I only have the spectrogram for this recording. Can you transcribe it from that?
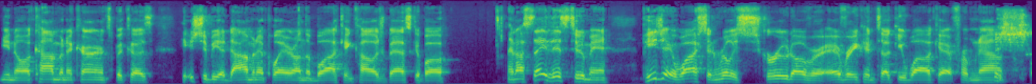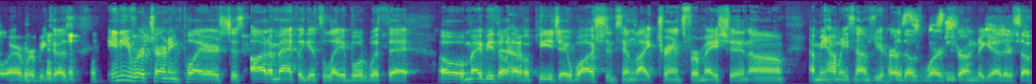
you know a common occurrence because he should be a dominant player on the block in college basketball. And I'll say this too, man. PJ Washington really screwed over every Kentucky Wildcat from now forever because any returning players just automatically gets labeled with that. Oh, maybe they'll have a PJ Washington like transformation. Um, I mean, how many times have you heard That's, those words strung together? So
